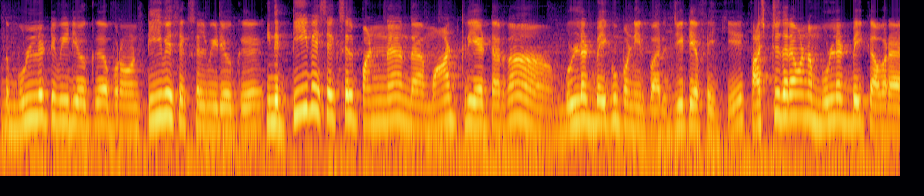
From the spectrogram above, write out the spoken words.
இந்த புல்லட் வீடியோக்கு அப்புறம் டிவிஎஸ் எக்ஸல் வீடியோக்கு இந்த டிவிஎஸ் எக்ஸல் பண்ண அந்த மாட் கிரியேட்டர் தான் புல்லட் பைக்கும் பண்ணியிருப்பாரு ஜிடிஎஃப்ஐக்கு ஃபர்ஸ்ட் தடவை நான் புல்லட் பைக் அவரை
